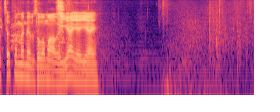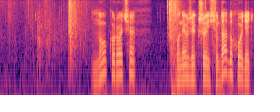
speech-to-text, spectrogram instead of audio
Оце то мене взломали. Яй-яй-яй. Ну, коротше, вони вже якщо і сюди доходять,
